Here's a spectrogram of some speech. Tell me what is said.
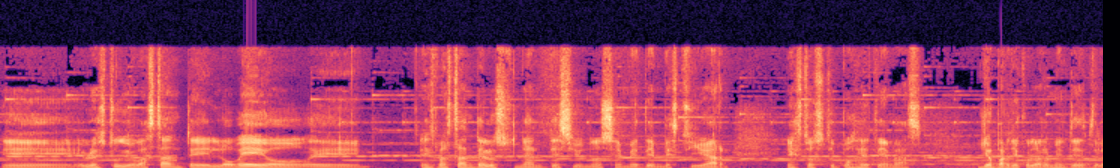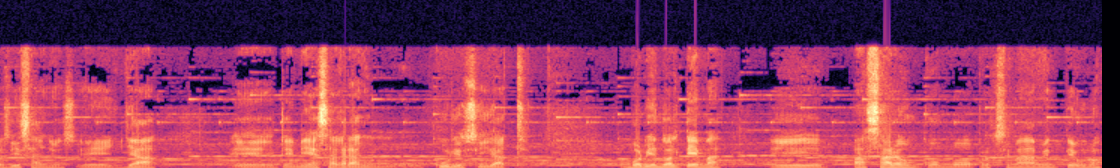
lo estudio bastante, lo veo. es bastante alucinante si uno se mete a investigar estos tipos de temas. Yo particularmente desde los 10 años eh, ya eh, tenía esa gran curiosidad. Volviendo al tema, eh, pasaron como aproximadamente unos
